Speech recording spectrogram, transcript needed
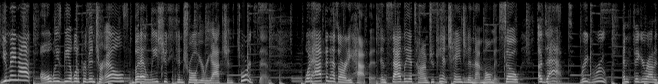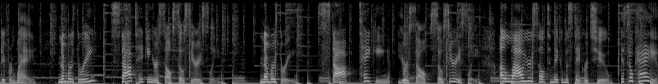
You may not always be able to prevent your L's, but at least you can control your reactions towards them. What happened has already happened, and sadly, at times, you can't change it in that moment. So adapt, regroup, and figure out a different way. Number three, stop taking yourself so seriously. Number three, stop taking yourself so seriously. Allow yourself to make a mistake or two. It's okay.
